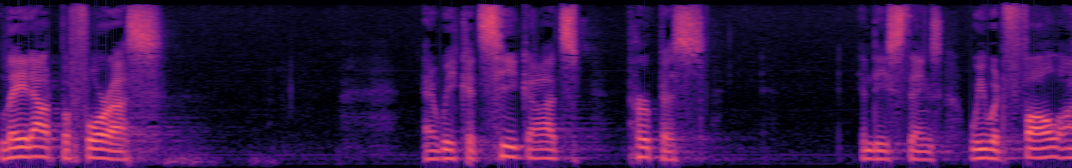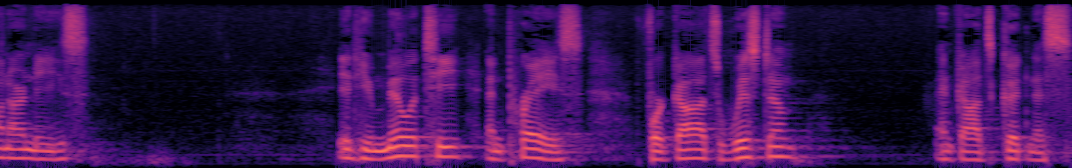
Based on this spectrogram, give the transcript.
laid out before us, and we could see God's purpose in these things, we would fall on our knees in humility and praise for God's wisdom and God's goodness.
